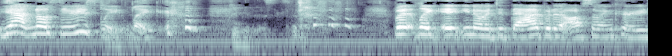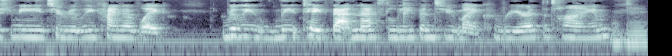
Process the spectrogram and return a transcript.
yeah no seriously like Give me this. but like it you know it did that but it also encouraged me to really kind of like really le- take that next leap into my career at the time Mhm.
